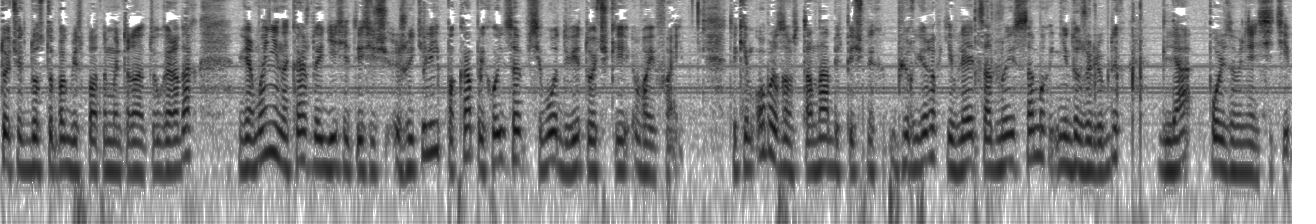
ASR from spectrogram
точек доступа к бесплатному интернету в городах, в Германии на каждые 10 тысяч жителей пока приходится всего две точки Wi-Fi. Таким образом, страна обеспеченных бюргеров является одной из самых недружелюбных для пользования сети.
